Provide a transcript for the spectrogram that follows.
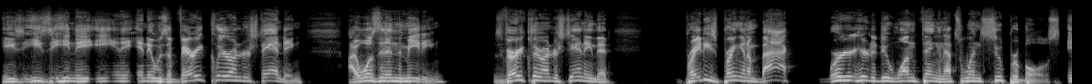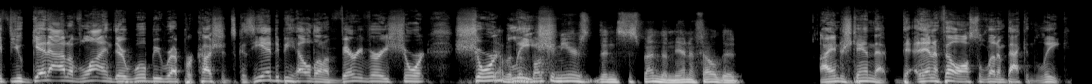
He's he's he, he, he- and it was a very clear understanding. I wasn't in the meeting. It was a very clear understanding that Brady's bringing him back. We're here to do one thing, and that's win Super Bowls. If you get out of line, there will be repercussions because he had to be held on a very, very short, short Yeah, but the. Buccaneers didn't suspend him. The NFL did. I understand that. The NFL also let him back in the league.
